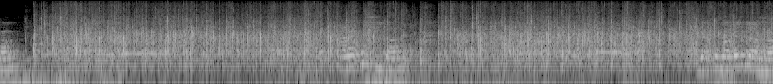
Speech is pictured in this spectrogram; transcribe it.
Wachowiaka, Kara Kosita, Jakuba Węglarza,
